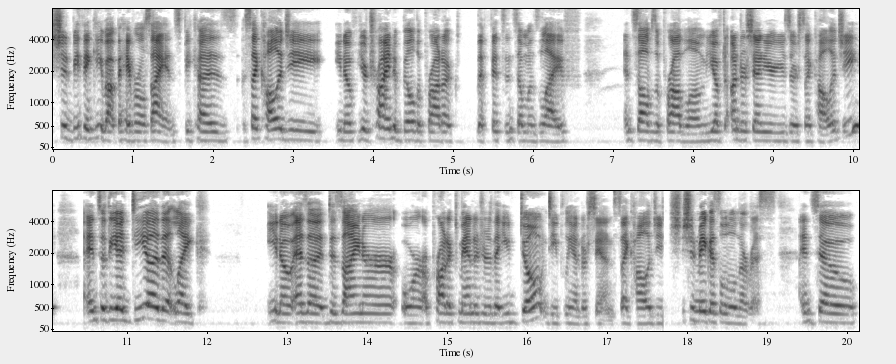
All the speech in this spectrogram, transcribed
should be thinking about behavioral science because psychology, you know, if you're trying to build a product that fits in someone's life and solves a problem, you have to understand your user psychology. And so the idea that like you know, as a designer or a product manager that you don't deeply understand psychology should make us a little nervous. And so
